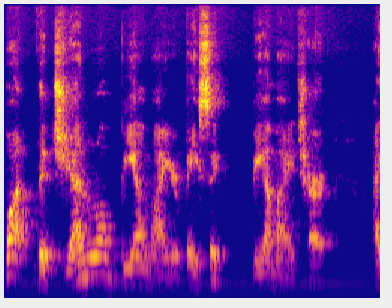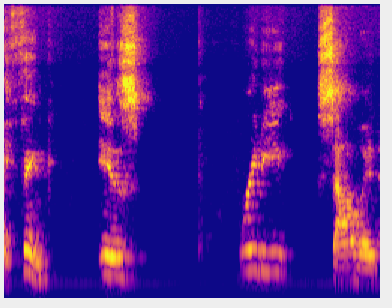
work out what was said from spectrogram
But the general BMI, your basic BMI chart, I think is pretty solid,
